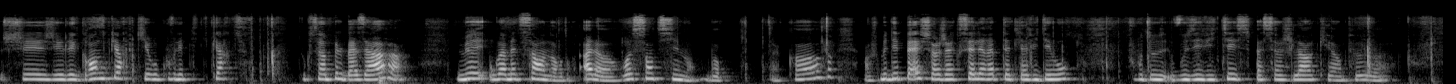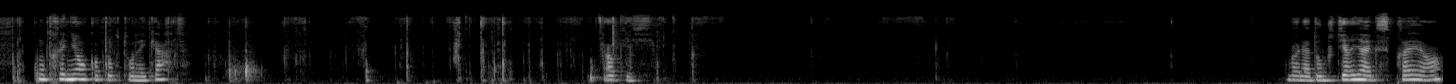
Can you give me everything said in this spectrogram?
j'ai les grandes cartes qui recouvrent les petites cartes. Donc, c'est un peu le bazar. Mais on va mettre ça en ordre. Alors, ressentiment. Bon, d'accord. Alors, je me dépêche. Hein, J'accélérerai peut-être la vidéo vous éviter ce passage-là qui est un peu euh, contraignant quand on retourne les cartes. Ok. Voilà, donc je dis rien exprès. Hein.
